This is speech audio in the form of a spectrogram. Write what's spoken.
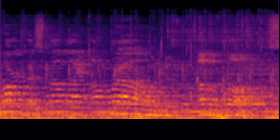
Marcos Mamay a round of applause.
